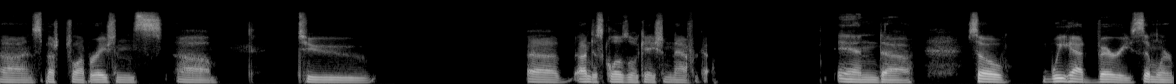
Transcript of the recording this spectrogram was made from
uh in special operations um to uh undisclosed location in Africa. And uh so we had very similar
